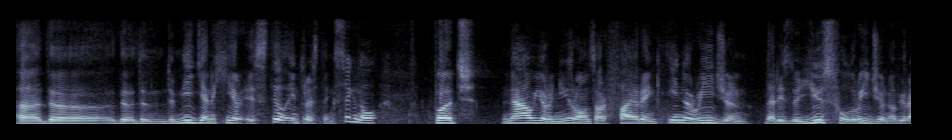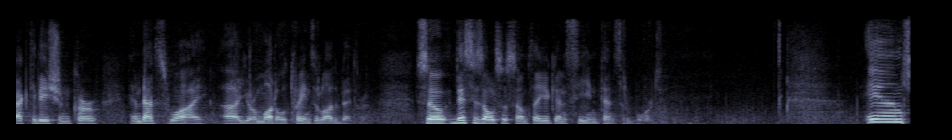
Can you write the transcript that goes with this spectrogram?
Uh, the, the, the, the median here is still interesting signal, but now your neurons are firing in a region that is the useful region of your activation curve, and that's why uh, your model trains a lot better. So this is also something you can see in TensorBoard. And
